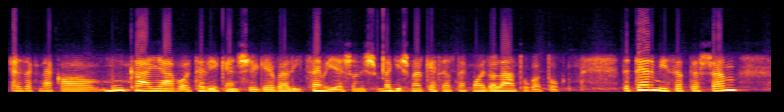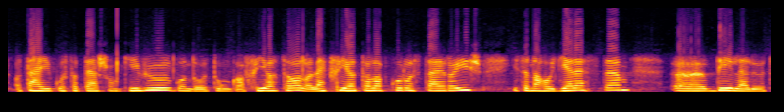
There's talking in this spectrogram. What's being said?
Ezeknek a munkájával, tevékenységével így személyesen is megismerkedhetnek majd a látogatók. De természetesen a tájékoztatáson kívül gondoltunk a fiatal, a legfiatalabb korosztályra is, hiszen ahogy jeleztem, délelőtt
